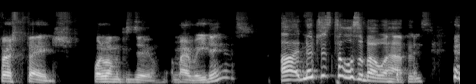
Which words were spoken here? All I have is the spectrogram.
first page. What do you want me to do? Am I reading it? uh, no, just tell us about what happens.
